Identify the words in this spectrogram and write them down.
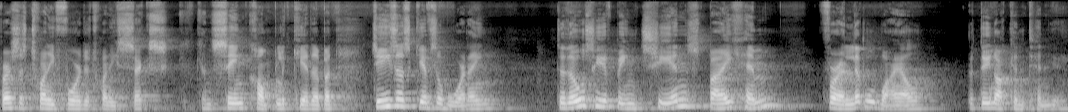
Verses 24 to 26 can seem complicated, but Jesus gives a warning to those who have been changed by him for a little while, but do not continue.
